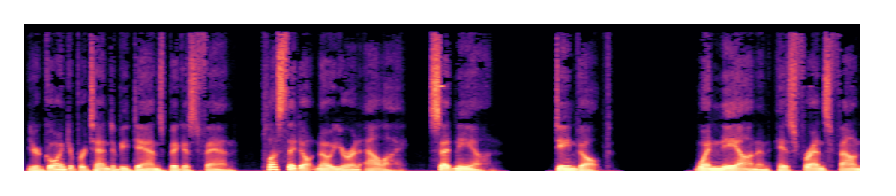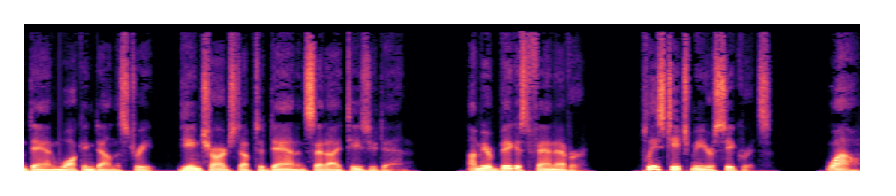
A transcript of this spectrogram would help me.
you're going to pretend to be Dan's biggest fan, plus they don't know you're an ally, said Neon. Dean gulped. When Neon and his friends found Dan walking down the street, Dean charged up to Dan and said, I tease you, Dan. I'm your biggest fan ever. Please teach me your secrets. Wow,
